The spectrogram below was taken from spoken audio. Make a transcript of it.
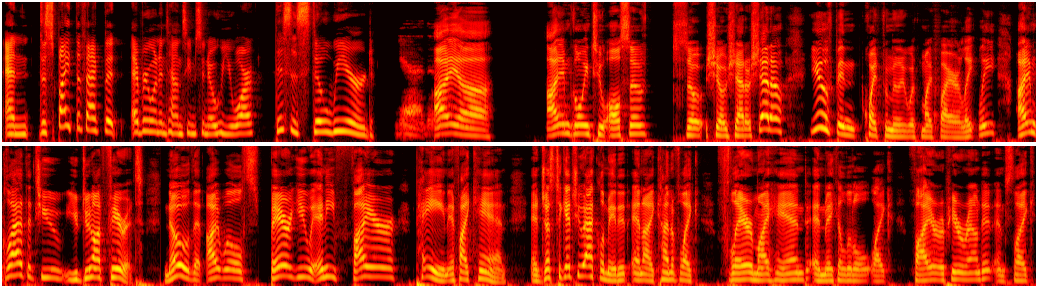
And despite the fact that everyone in town seems to know who you are, this is still weird. Yeah. I uh I am going to also so show Shadow Shadow. You've been quite familiar with my fire lately. I am glad that you you do not fear it. Know that I will spare you any fire pain if I can. And just to get you acclimated, and I kind of like flare my hand and make a little like fire appear around it, and it's like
